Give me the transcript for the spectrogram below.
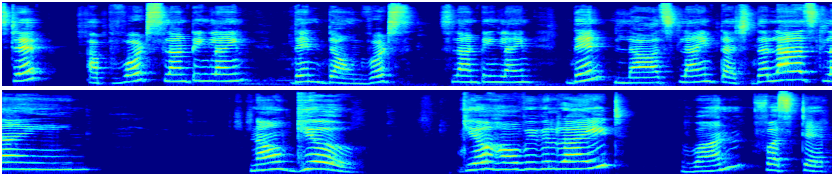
step upwards slanting line then downwards slanting line then last line touch the last line now gear. Gear how we will write? One first step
